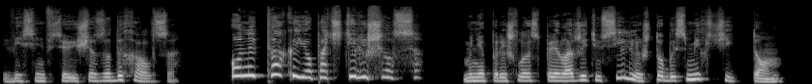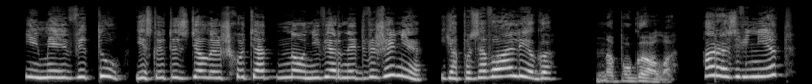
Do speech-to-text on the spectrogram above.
Весень все еще задыхался. «Он и так ее почти лишился. Мне пришлось приложить усилия, чтобы смягчить тон. «Имея в виду, если ты сделаешь хоть одно неверное движение, я позову Олега». «Напугала». «А разве нет?»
